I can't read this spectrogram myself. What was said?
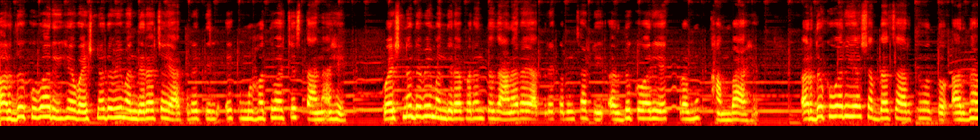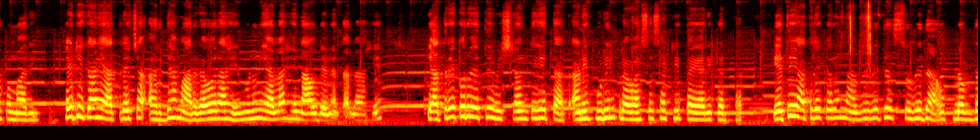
अर्धकुवारी हे वैष्णोदेवी मंदिराच्या यात्रेतील एक महत्त्वाचे स्थान आहे. वैष्णोदेवी मंदिरापर्यंत जाणाऱ्या यात्रेकरूंसाठी अर्धकुवारी एक प्रमुख थांबा आहे. अर्धकुवारी या शब्दाचा अर्थ होतो अर्धा कुमारी हे ठिकाण यात्रेच्या अर्ध्या मार्गावर आहे म्हणून याला हे नाव देण्यात आलं आहे. यात्रेकरू येथे विश्रांती घेतात आणि पुढील प्रवासासाठी तयारी करतात. येथे यात्रेकरूंना विविध सुविधा उपलब्ध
